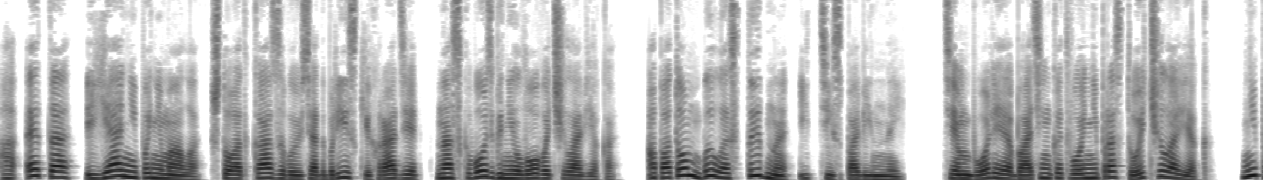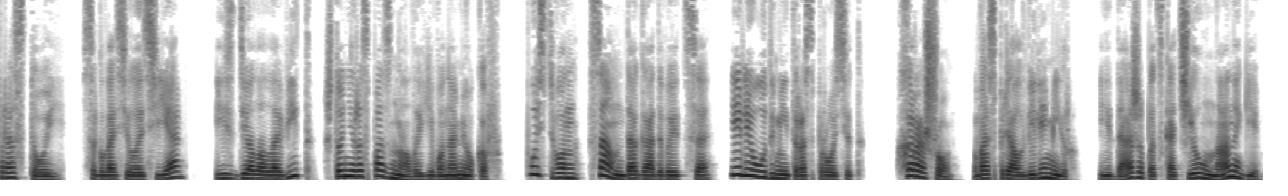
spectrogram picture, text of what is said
А это я не понимала, что отказываюсь от близких ради насквозь гнилого человека. А потом было стыдно идти с повинной. Тем более, батенька твой непростой человек. Непростой, согласилась я и сделала вид, что не распознала его намеков. Пусть он сам догадывается или у Дмитра спросит. «Хорошо», — воспрял Велимир и даже подскочил на ноги,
